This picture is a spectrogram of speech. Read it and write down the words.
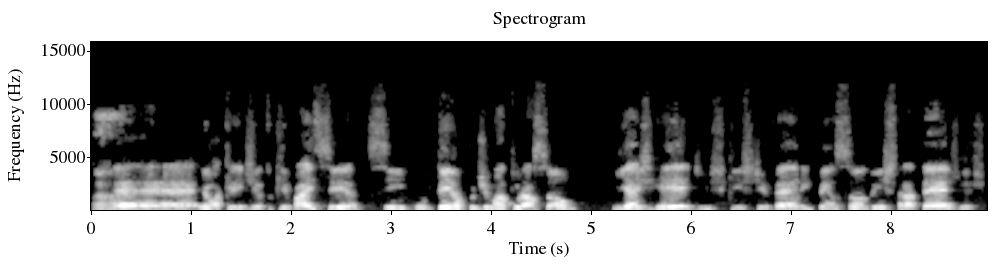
uhum. é, eu acredito que vai ser, sim, um tempo de maturação e as redes que estiverem pensando em estratégias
